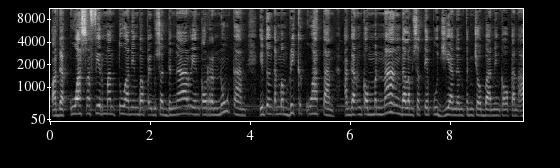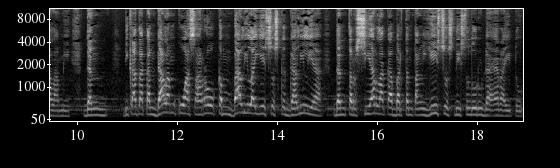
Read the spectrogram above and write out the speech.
ada kuasa firman Tuhan yang Bapak Ibu Saudara dengar, yang kau renungkan, itu akan memberi kekuatan agar engkau menang dalam setiap ujian dan pencobaan yang kau akan alami. Dan dikatakan dalam kuasa roh kembalilah Yesus ke Galilea dan tersiarlah kabar tentang Yesus di seluruh daerah itu.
